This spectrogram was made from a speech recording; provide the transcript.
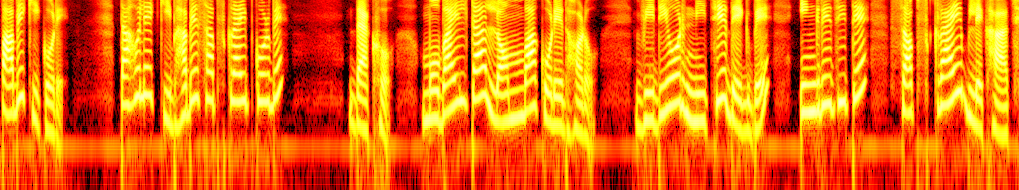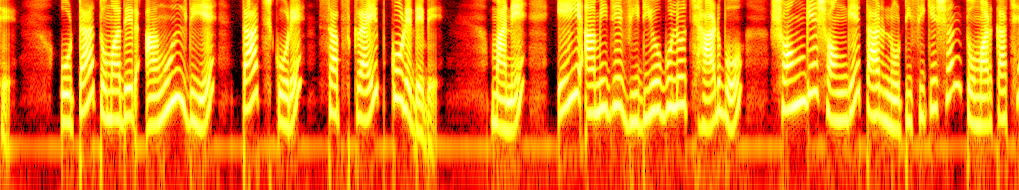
পাবে কি করে? তাহলে কীভাবে সাবস্ক্রাইব করবে? দেখো, মোবাইলটা লম্বা করে ধরো। ভিডিওর নিচে দেখবে ইংরেজিতে সাবস্ক্রাইব লেখা আছে। ওটা তোমাদের আঙুল দিয়ে টাচ করে সাবস্ক্রাইব করে দেবে। মানে এই আমি যে ভিডিওগুলো ছাড়ব, সঙ্গে সঙ্গে তার নোটিফিকেশন তোমার কাছে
